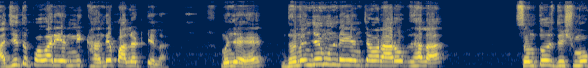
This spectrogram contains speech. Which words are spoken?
अजित पवार यांनी खांदे पालट केला म्हणजे धनंजय मुंडे यांच्यावर आरोप झाला संतोष देशमुख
